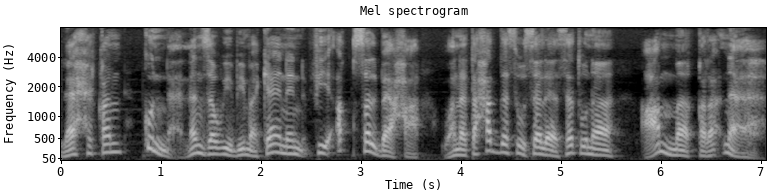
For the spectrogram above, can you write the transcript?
لاحقا كنا ننزوي بمكان في أقصى الباحة ونتحدث ثلاثتنا عما قرأناه.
